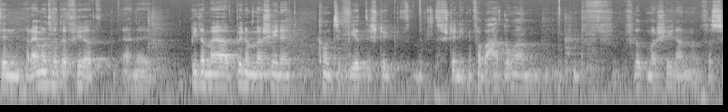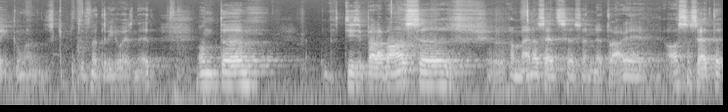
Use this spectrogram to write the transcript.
Den Raimund hat dafür eine Biedermeier Bühnenmaschine konzipiert, das Stück mit ständigen Verwandlungen, Flugmaschinen und Versenkungen. Das gibt es natürlich alles nicht. Und äh, diese Paravans äh, haben einerseits also eine neutrale Außenseite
